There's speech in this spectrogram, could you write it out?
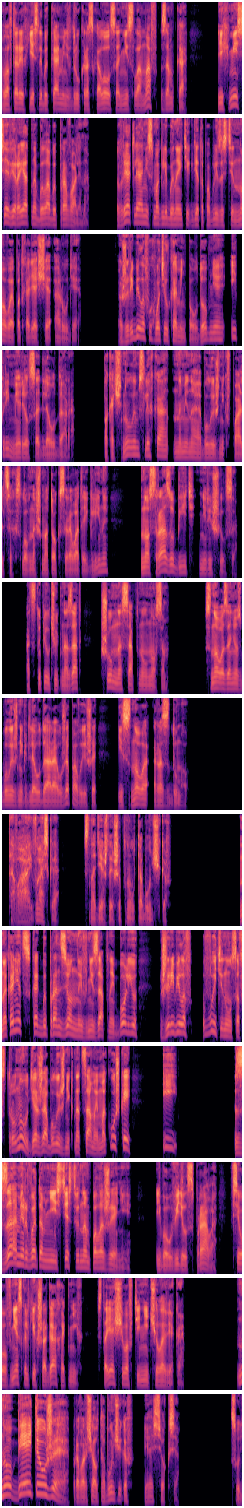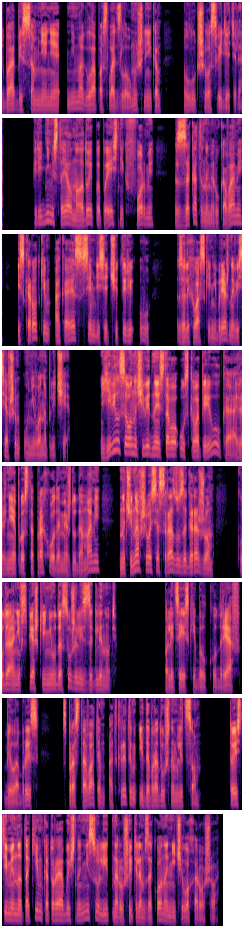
Во-вторых, если бы камень вдруг раскололся, не сломав замка, их миссия, вероятно, была бы провалена. Вряд ли они смогли бы найти где-то поблизости новое подходящее орудие. Жеребилов ухватил камень поудобнее и примерился для удара. Покачнул им слегка, наминая булыжник в пальцах, словно шматок сыроватой глины, но сразу бить не решился. Отступил чуть назад, шумно сапнул носом. Снова занес булыжник для удара уже повыше и снова раздумал. «Давай, Васька!» — с надеждой шепнул Табунщиков. Наконец, как бы пронзенный внезапной болью, Жеребилов вытянулся в струну, держа булыжник над самой макушкой, и замер в этом неестественном положении, ибо увидел справа, всего в нескольких шагах от них, стоящего в тени человека. «Ну, бей ты уже!» — проворчал Табунчиков и осекся. Судьба, без сомнения, не могла послать злоумышленникам лучшего свидетеля. Перед ними стоял молодой ППСник в форме с закатанными рукавами и с коротким АКС-74У, залихвастски небрежно висевшим у него на плече. Явился он, очевидно, из того узкого переулка, а вернее просто прохода между домами, начинавшегося сразу за гаражом, куда они в спешке не удосужились заглянуть. Полицейский был кудряв, белобрыс, с простоватым, открытым и добродушным лицом. То есть именно таким, которое обычно не сулит нарушителям закона ничего хорошего.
